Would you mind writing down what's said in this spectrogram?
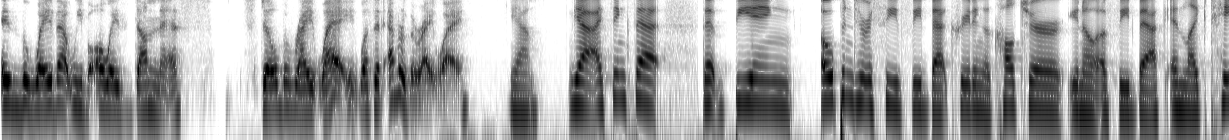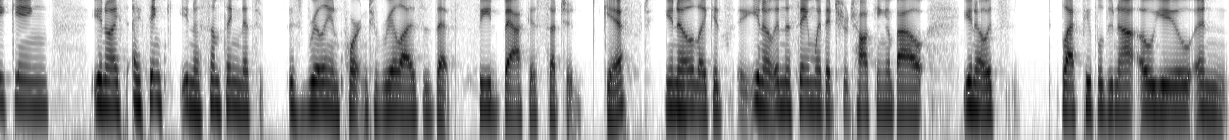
is the way that we've always done this still the right way? Was it ever the right way? Yeah. Yeah i think that that being open to receive feedback, creating a culture, you know, of feedback and like taking, you know, I, th- I think, you know, something that's is really important to realize is that feedback is such a gift, you know, like it's, you know, in the same way that you're talking about, you know, it's black people do not owe you an,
